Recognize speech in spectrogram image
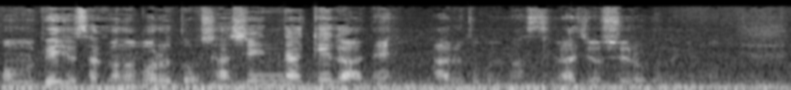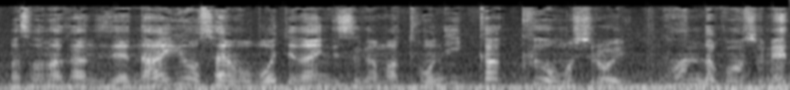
ホームページを遡ると写真だけがねあると思います。ラジオ収録の時の。まあ、そんな感じで内容さえも覚えてないんですが、まあ、とにかく面白い。なんだこの人めっ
